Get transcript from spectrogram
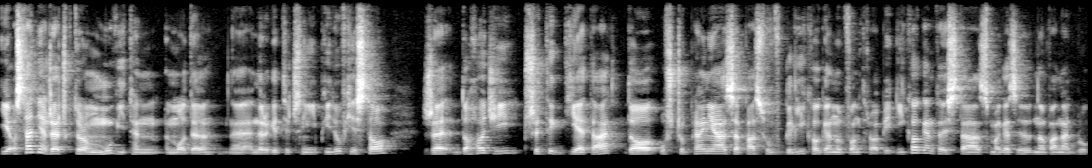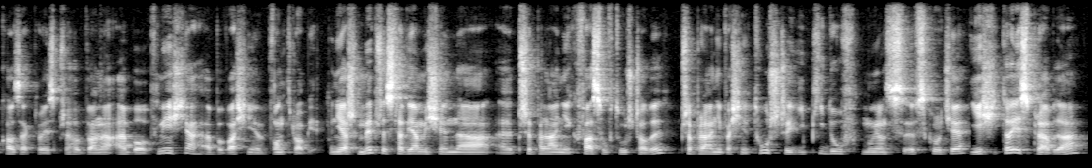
I ostatnia rzecz, którą mówi ten model e, energetyczny lipidów jest to, że dochodzi przy tych dietach do uszczuplenia zapasów glikogenu w wątrobie. Glikogen to jest ta zmagazynowana glukoza, która jest przechowywana albo w mięśniach, albo właśnie w wątrobie. Ponieważ my przedstawiamy się na e, przepalanie kwasów tłuszczowych, przepalanie właśnie tłuszczy, lipidów, mówiąc w skrócie. Jeśli to jest prawda,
